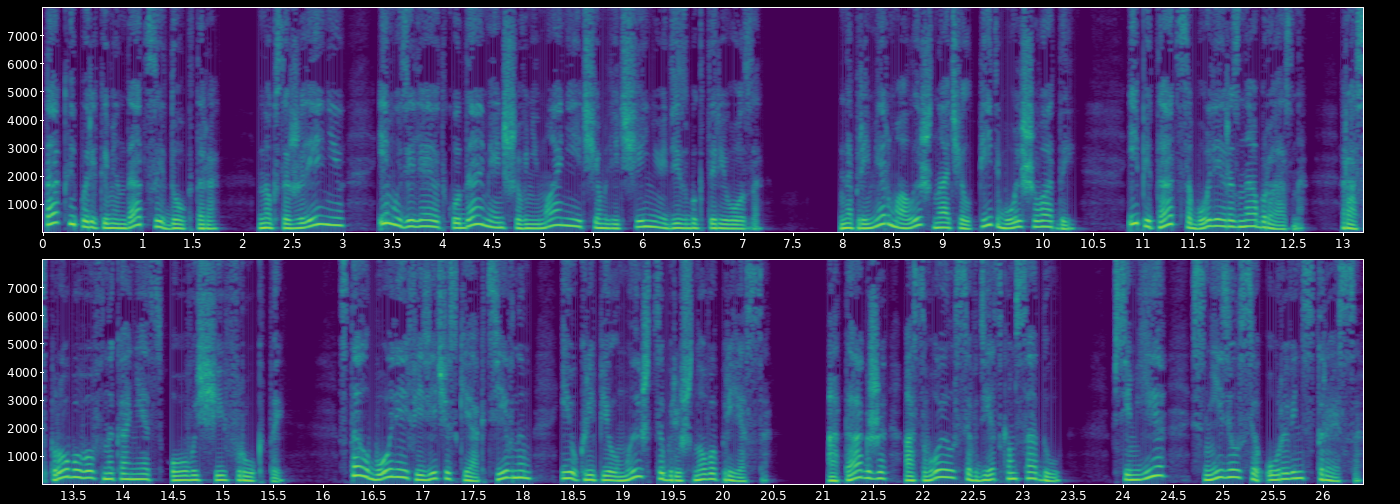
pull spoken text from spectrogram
так и по рекомендации доктора, но, к сожалению, им уделяют куда меньше внимания, чем лечению дисбактериоза. Например, малыш начал пить больше воды и питаться более разнообразно, распробовав, наконец, овощи и фрукты. Стал более физически активным и укрепил мышцы брюшного пресса а также освоился в детском саду. В семье снизился уровень стресса.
